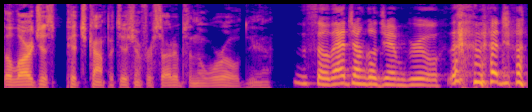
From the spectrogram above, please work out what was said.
the largest pitch competition for startups in the world. Yeah. So that jungle gym grew. that,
